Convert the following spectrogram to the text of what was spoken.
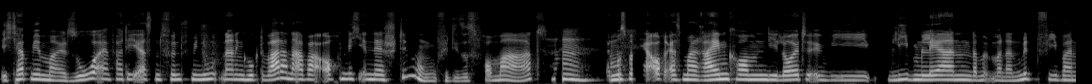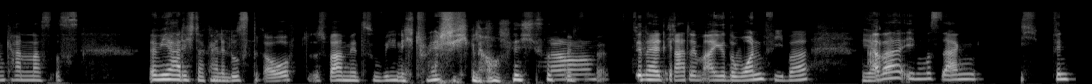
Ich habe mir mal so einfach die ersten fünf Minuten angeguckt, war dann aber auch nicht in der Stimmung für dieses Format. Hm. Da muss man ja auch erstmal reinkommen, die Leute irgendwie lieben lernen, damit man dann mitfiebern kann. Das ist, irgendwie hatte ich da keine Lust drauf. Es war mir zu wenig trashig, glaube ich. Ja. Ich bin halt gerade im Are You the One-Fieber. Ja. Aber ich muss sagen, ich finde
